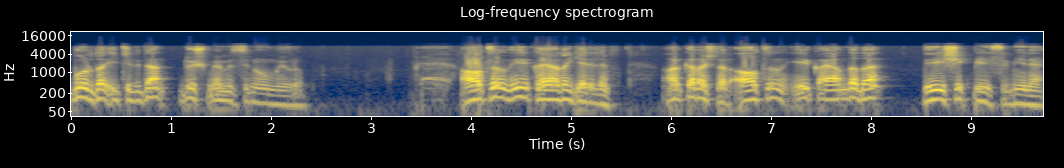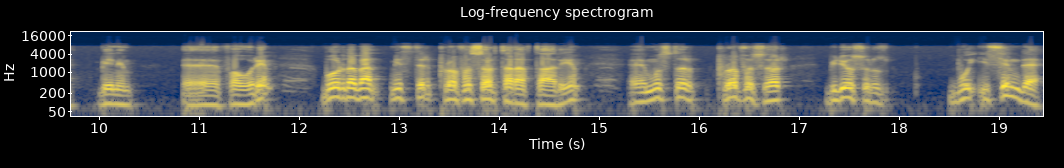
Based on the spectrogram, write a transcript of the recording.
burada ikiliden düşmemesini umuyorum. Altının ilk ayağına gelelim. Arkadaşlar altının ilk ayağında da değişik bir isim yine benim e, favorim. Burada ben Mr. Profesör taraftarıyım. E, Mr. Profesör biliyorsunuz bu isim de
